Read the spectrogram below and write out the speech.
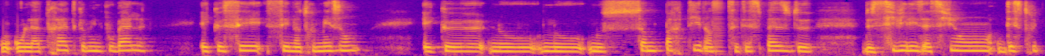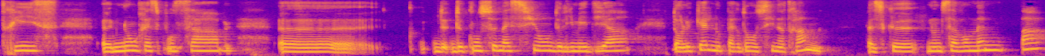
on, la traite comme une poubelle, et que c'est notre maison, et que nous, nous, sommes partis dans cette espèce de, de civilisation destructrice, euh, non responsable, euh, de, consommation de l'immédiat, dans lequel nous perdons aussi notre âme, parce que nous ne savons même pas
